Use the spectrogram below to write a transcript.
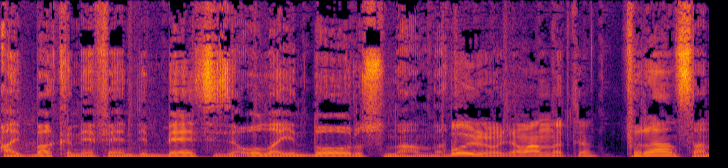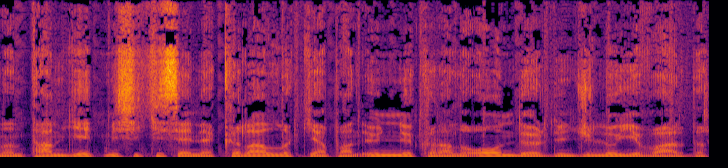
Ay bakın efendim ben size olayın doğrusunu anlatayım. Buyurun hocam anlatın. Fransa'nın tam 72 sene krallık yapan ünlü kralı 14. Louis vardır.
